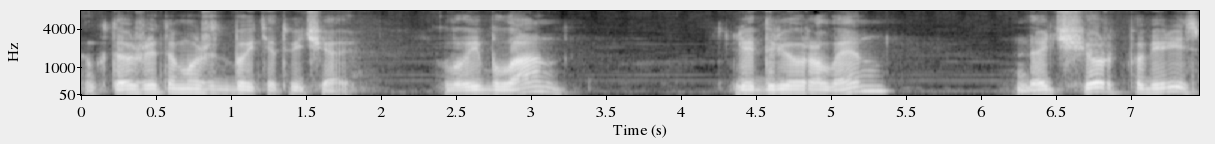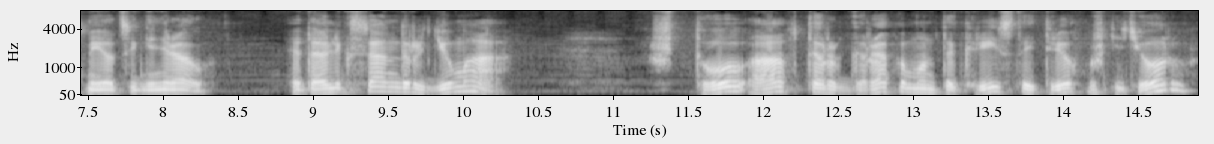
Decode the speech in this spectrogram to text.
«Ну кто же это может быть?» – отвечаю. «Луи Блан? Ледрю Ролен?» «Да черт побери!» – смеется генерал. «Это Александр Дюма». «Что, автор графа Монте-Кристо и трех мушкетеров?»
